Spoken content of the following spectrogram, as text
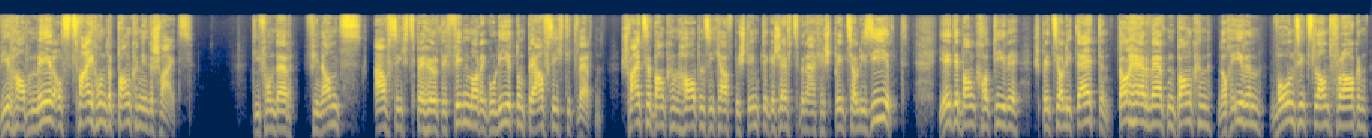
Wir haben mehr als 200 Banken in der Schweiz, die von der Finanzaufsichtsbehörde FINMA reguliert und beaufsichtigt werden. Schweizer Banken haben sich auf bestimmte Geschäftsbereiche spezialisiert. Jede Bank hat ihre Spezialitäten. Daher werden Banken nach ihrem Wohnsitzland fragen,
